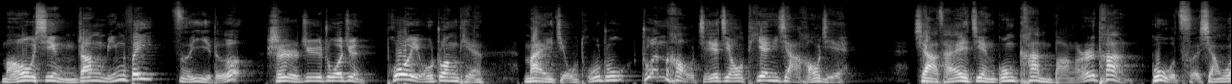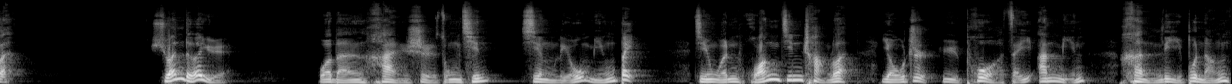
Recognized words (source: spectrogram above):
某姓张，名飞，字翼德，世居涿郡，颇有庄田，卖酒屠猪，专好结交天下豪杰。恰才见公看榜而叹，故此相问。”玄德曰：“我本汉室宗亲，姓刘，名备。”今闻黄巾畅乱，有志欲破贼安民，恨力不能，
